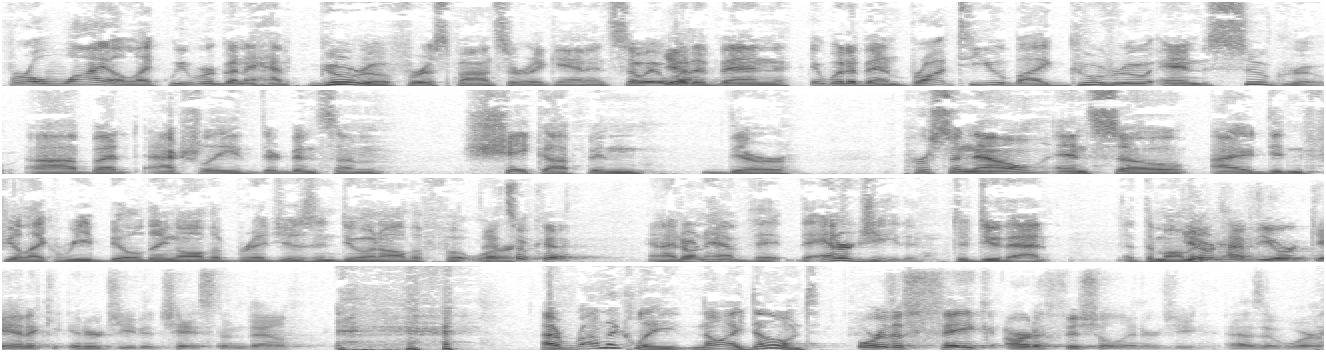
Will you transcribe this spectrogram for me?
for a while like we were going to have Guru for a sponsor again, and so it Yeah. would have been it would have been brought to you by Guru and Sugru. Uh, but actually, there'd been some shakeup in their personnel, and so I didn't feel like rebuilding all the bridges and doing all the footwork. That's okay. And I don't have the, the energy to, to do that at the moment. You don't have the organic energy to chase them down. Ironically, no, I don't. Or the fake artificial energy, as it were.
